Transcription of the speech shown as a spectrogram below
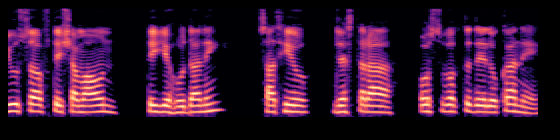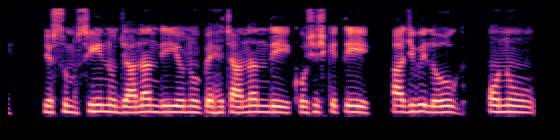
ਯੂਸਫ ਤੇ ਸ਼ਮਾਉਨ ਤੇ ਯਹੂਦਾ ਨਹੀਂ? ਸਾਥੀਓ, ਜਿਸ ਤਰ੍ਹਾਂ ਉਸ ਵਕਤ ਦੇ ਲੋਕਾਂ ਨੇ ਯਿਸੂ ਮਸੀਹ ਨੂੰ ਜਾਣਨ ਦੀ, ਉਹਨੂੰ ਪਹਿਚਾਨਣ ਦੀ ਕੋਸ਼ਿਸ਼ ਕੀਤੀ ਅੱਜ ਵੀ ਲੋਕ ਉਹਨੂੰ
